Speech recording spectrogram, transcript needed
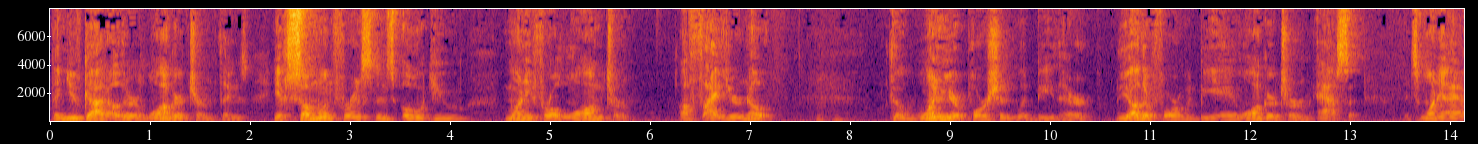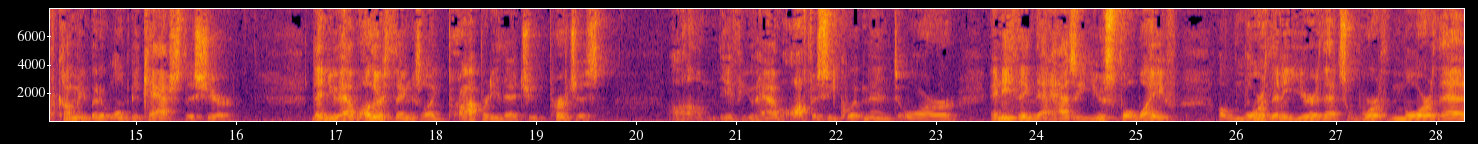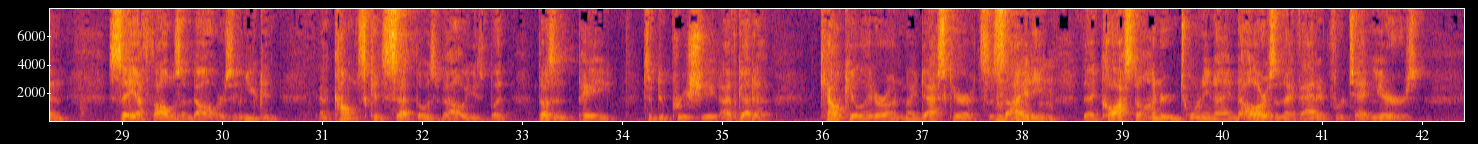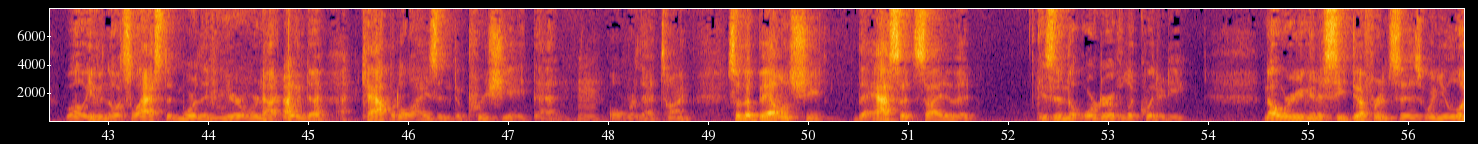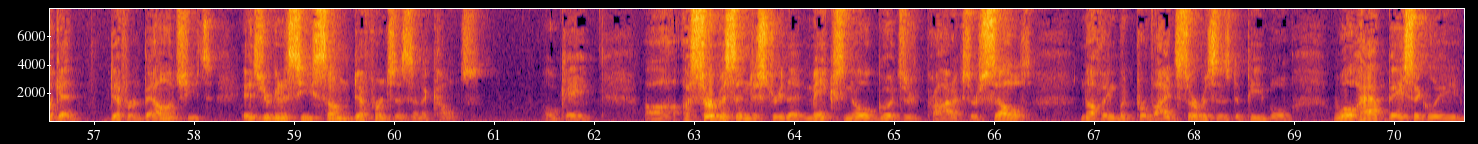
Then you've got other longer term things. If someone, for instance, owed you money for a long term, a five year note, mm-hmm the one year portion would be there. The other four would be a longer term asset. It's money I have coming, but it won't be cash this year. Then you have other things like property that you purchased. Um, if you have office equipment or anything that has a useful life of more than a year that's worth more than say a thousand dollars and you can accountants can set those values but doesn't pay to depreciate i've got a calculator on my desk here at Society mm-hmm. that cost $129 and I've had it for 10 years. Well, even though it's lasted more than a year, we're not going to capitalize and depreciate that mm-hmm. over that time. So the balance sheet, the asset side of it, is in the order of liquidity. Now, where you're going to see differences when you look at different balance sheets is you're going to see some differences in accounts. Okay, uh, a service industry that makes no goods or products or sells nothing but provides services to people will have basically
